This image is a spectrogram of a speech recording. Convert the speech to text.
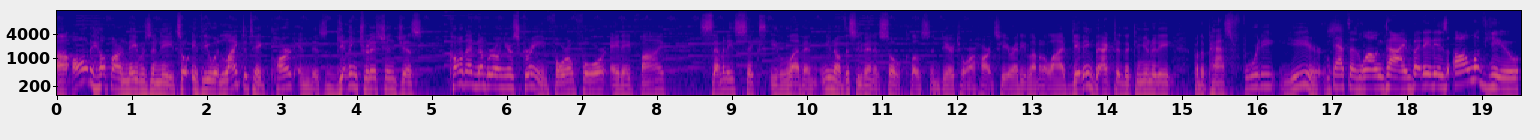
uh, all to help our neighbors in need. So if you would like to take part in this giving tradition, just call that number on your screen 404 885 7611. You know, this event is so close and dear to our hearts here at 11 Alive, giving back to the community for the past 40 years. That's a long time, but it is all of you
